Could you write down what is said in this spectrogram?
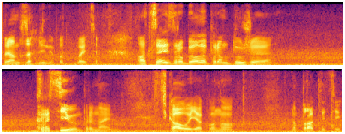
прям взагалі не подобається. А цей зробили прям дуже красивим, принаймні. Цікаво, як воно на практиці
